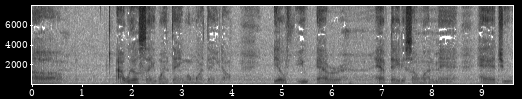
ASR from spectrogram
Uh, I will say one thing, one more thing though. If you ever have dated someone, man, had you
